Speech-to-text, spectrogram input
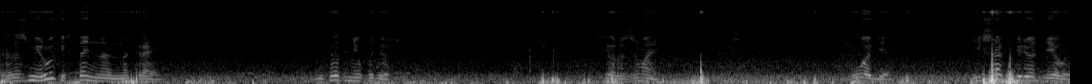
Разожми руки, встань на, на край. Никуда ты не упадешь. Все, разжимай. Обе. И шаг вперед делай.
